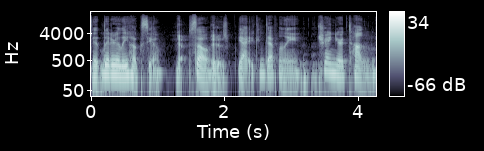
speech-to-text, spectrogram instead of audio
It literally hooks you. Yeah. So It is. Yeah, you can definitely train your tongue.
